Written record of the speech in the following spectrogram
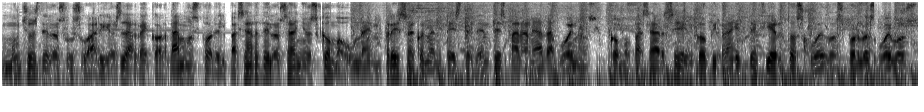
Muchos de los usuarios la recordamos por el pasar de los años como una empresa con antecedentes para nada buenos, como pasarse el copyright de ciertos juegos por los huevos,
